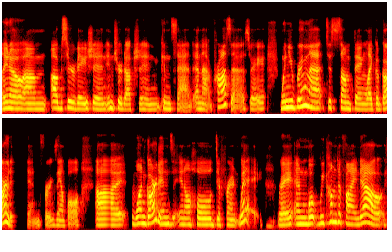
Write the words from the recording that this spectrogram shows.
you know, um, observation, introduction, consent, and that process, right? When you bring that to something like a garden, for example, uh, one gardens in a whole different way, right? And what we come to find out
